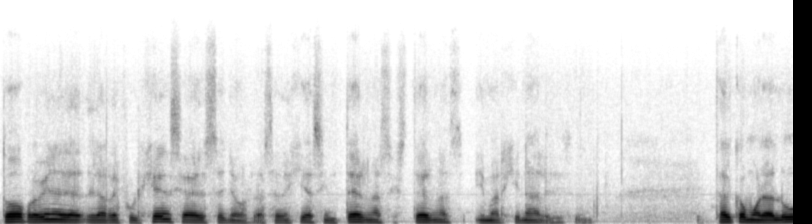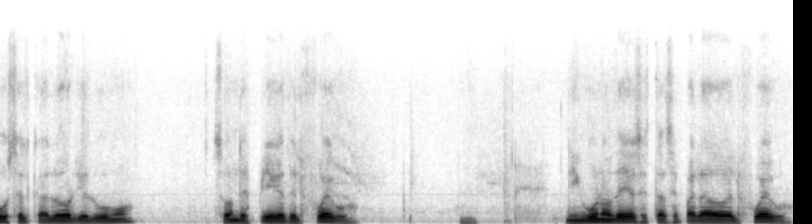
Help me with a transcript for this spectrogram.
Todo proviene de, la refulgencia del Señor, las energías internas, externas y marginales. Tal como la luz, el calor y el humo son despliegues del fuego. Ninguno de ellos está separado del fuego.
